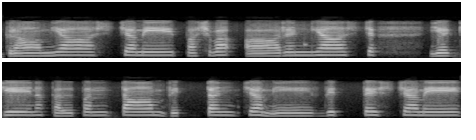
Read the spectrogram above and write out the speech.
ग्राम्याश्च मे, पशव आरण्याश्च, यज्ञेन कल्पन्तां वित्तञ्च मे, वित्तिश्च मे,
